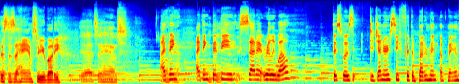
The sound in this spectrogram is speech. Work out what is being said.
this is a hams for you, buddy. yeah, it's a hams. I oh, think I think It tastes so Bippy said it really well. This was degeneracy for the betterment of man.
